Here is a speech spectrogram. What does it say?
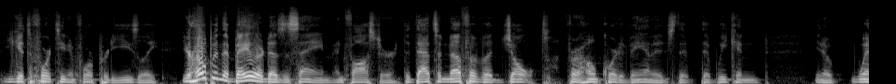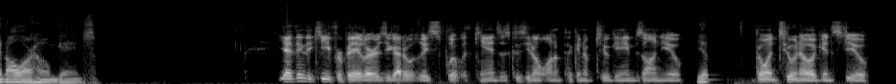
you get to 14 and four pretty easily. You're hoping that Baylor does the same and Foster that that's enough of a jolt for a home court advantage that that we can, you know, win all our home games. Yeah, I think the key for Baylor is you got to at least split with Kansas because you don't want them picking up two games on you. Yep. Going two and zero oh against you,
